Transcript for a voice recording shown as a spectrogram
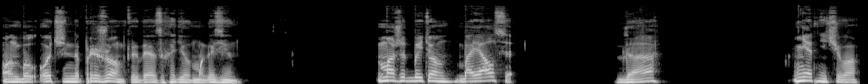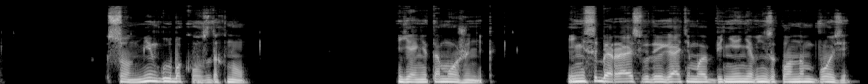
Он был очень напряжен, когда я заходил в магазин. Может быть, он боялся? Да. Нет ничего. Сон Мин глубоко вздохнул. «Я не таможенник и не собираюсь выдвигать ему обвинения в незаконном ввозе.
